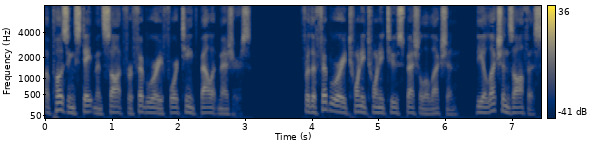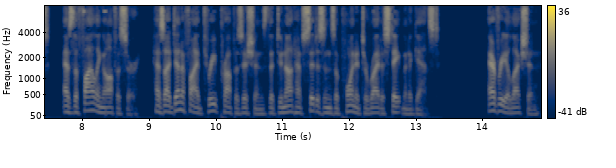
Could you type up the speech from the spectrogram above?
Opposing statement sought for February 14 ballot measures. For the February 2022 special election, the Elections Office, as the filing officer, has identified three propositions that do not have citizens appointed to write a statement against. Every election,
